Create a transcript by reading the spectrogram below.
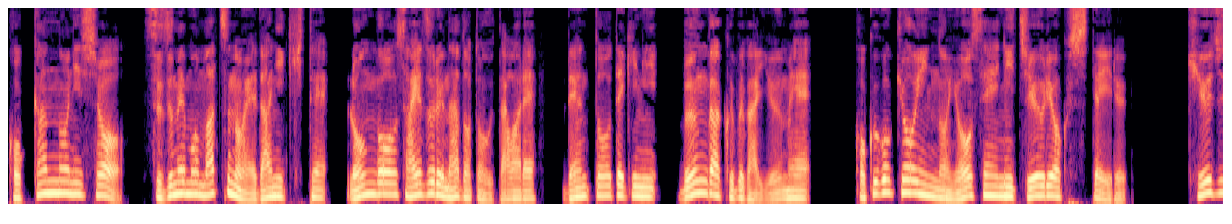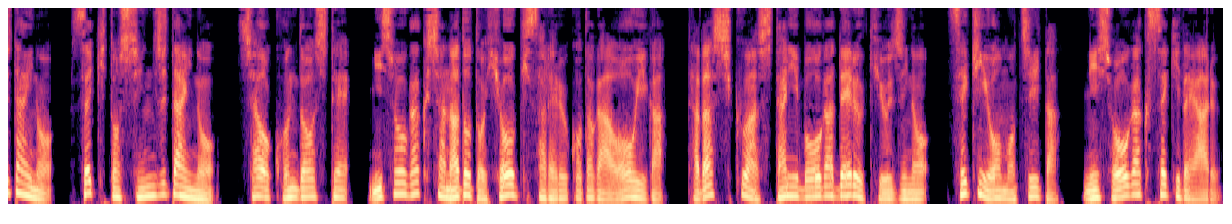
国間の二小、スズメも松の枝に来て、論語をさえずるなどと歌われ、伝統的に文学部が有名。国語教員の養成に注力している。旧字体の関と新字体の社を混同して二小学者などと表記されることが多いが、正しくは下に棒が出る旧字の関を用いた二小学籍である。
